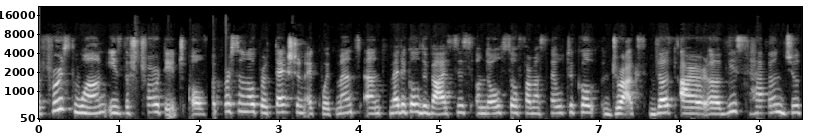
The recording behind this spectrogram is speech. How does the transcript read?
the first one is the shortage of personal protection equipment and medical devices and also pharmaceutical drugs that are uh, this happened due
